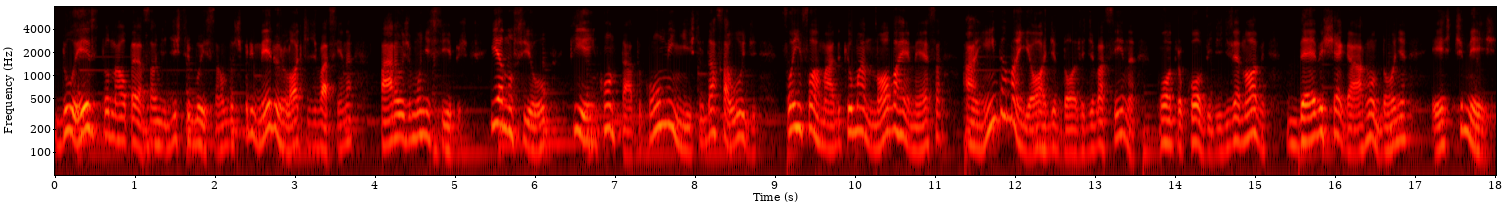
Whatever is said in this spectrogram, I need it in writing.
do êxito na operação de distribuição dos primeiros lotes de vacina para os municípios e anunciou que, em contato com o ministro da Saúde, foi informado que uma nova remessa ainda maior de doses de vacina contra o Covid-19 deve chegar a Rondônia este mês.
